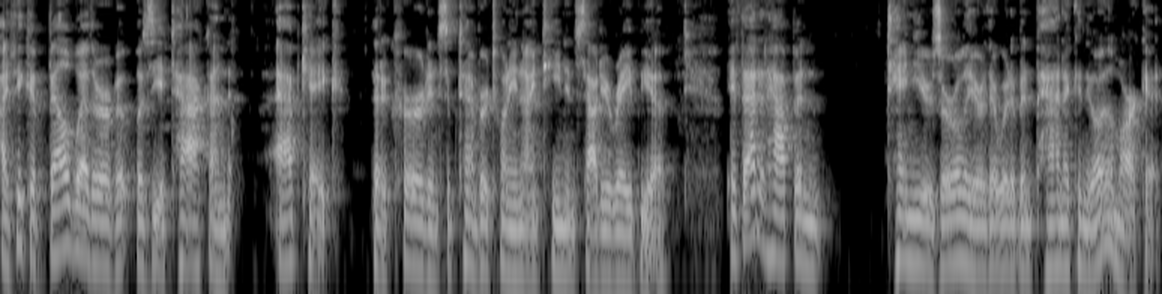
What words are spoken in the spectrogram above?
I think a bellwether of it was the attack on Abqaiq that occurred in September 2019 in Saudi Arabia. If that had happened 10 years earlier, there would have been panic in the oil market.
